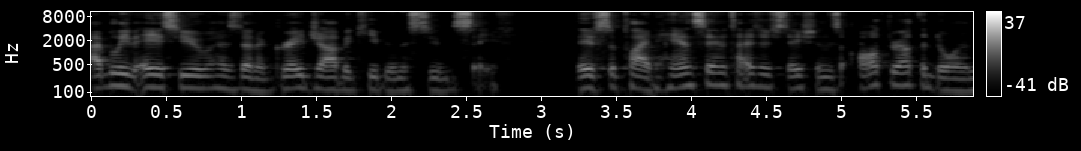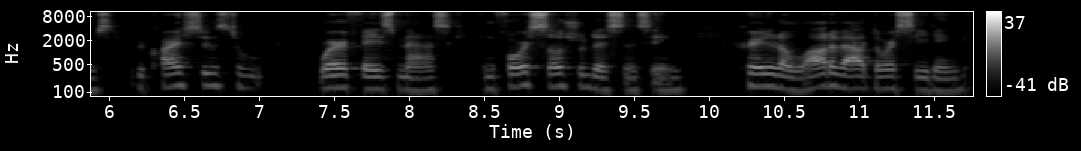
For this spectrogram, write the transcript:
I believe ASU has done a great job at keeping the students safe. They've supplied hand sanitizer stations all throughout the dorms, require students to wear a face mask, enforce social distancing, created a lot of outdoor seating,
